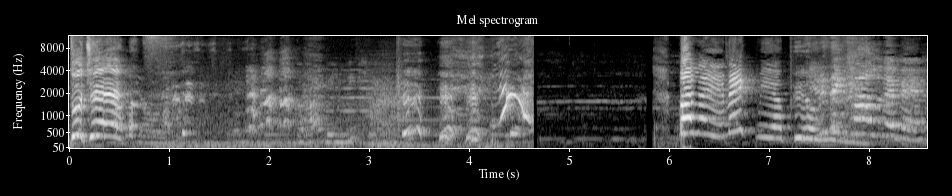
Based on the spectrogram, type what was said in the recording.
Tuğçe! Yemek mi yapıyorsun? Gerizekalı bebe.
